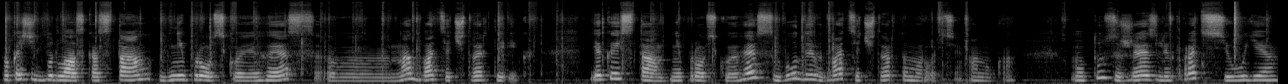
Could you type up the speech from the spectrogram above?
Покажіть, будь ласка, стан Дніпровської ГЕС е, на 24 рік. Який стан Дніпровської ГЕС буде в 24-му році? А ну-ка. Ну, туз жезлів працює,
